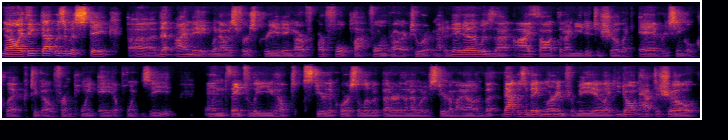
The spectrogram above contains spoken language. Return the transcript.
No, I think that was a mistake uh, that I made when I was first creating our, our full platform product tour at Metadata was that I thought that I needed to show like every single click to go from point A to point Z. And thankfully you helped steer the course a little bit better than I would have steered on my own. But that was a big learning for me. Like you don't have to show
